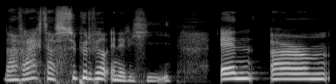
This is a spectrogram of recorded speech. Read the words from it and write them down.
dan vraagt dat superveel energie. En um,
